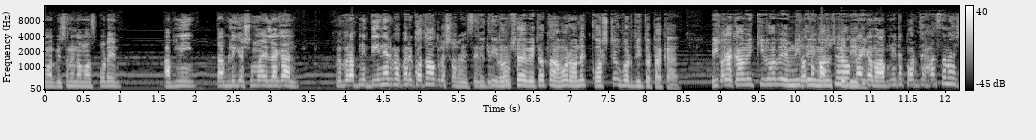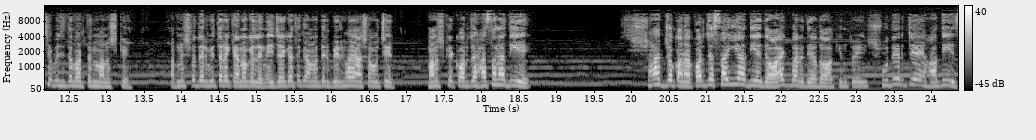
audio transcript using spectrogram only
আমার পিছনে নামাজ পড়েন আপনি তাবলিগের সময় লাগান। ব্যাপারে আপনি দিনের ব্যাপারে কত অগ্রসর কিন্তু ইমাম সাহেব এটা তো আমার অনেক কষ্টে উপার্জিত টাকা। এই টাকা আমি কীভাবে এমনিতেই মানুষকে দিব? কেন আপনি এটা কর্জে হাসানা হিসেবে দিতে পারতেন মানুষকে। আপনি সুদের ভিতরে কেন গেলেন? এই জায়গা থেকে আমাদের বের হয়ে আসা উচিত। মানুষকে কর্জে হাসানা দিয়ে সাহায্য করা, কর্জে সাইয়া দিয়ে দেওয়া, একবারে দিয়ে দেওয়া। কিন্তু এই সুদের যে হাদিস,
